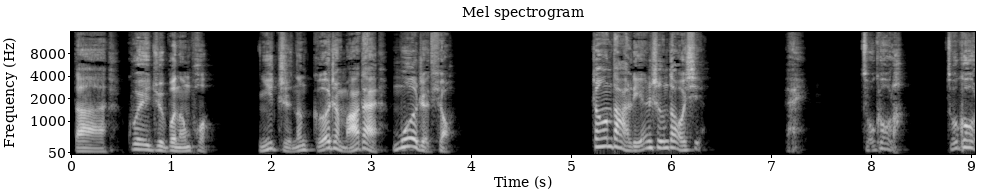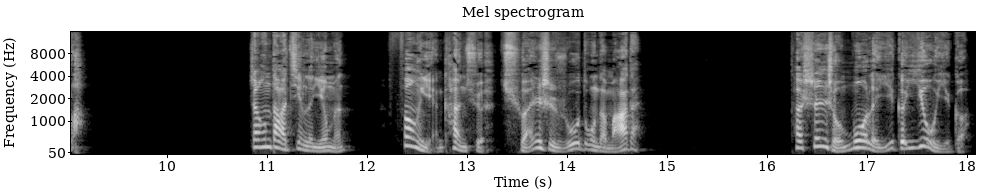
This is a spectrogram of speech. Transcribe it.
但规矩不能破，你只能隔着麻袋摸着挑。张大连声道谢：“哎，足够了，足够了。”张大进了营门，放眼看去，全是蠕动的麻袋。他伸手摸了一个又一个，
